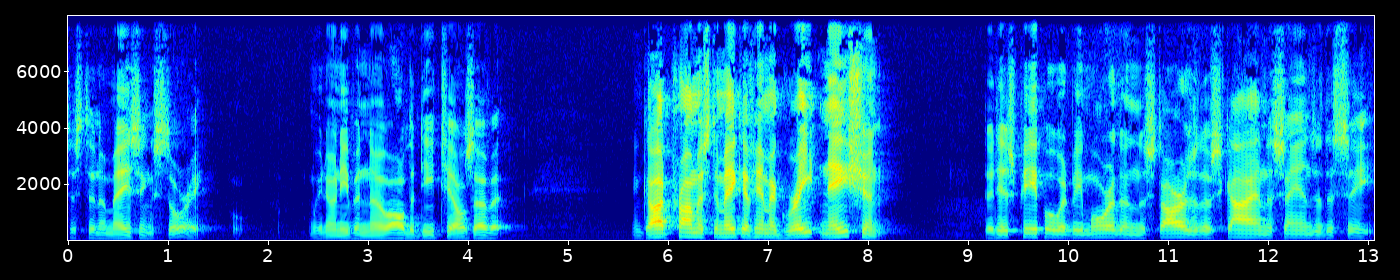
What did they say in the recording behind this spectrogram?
Just an amazing story. We don't even know all the details of it. And God promised to make of him a great nation, that his people would be more than the stars of the sky and the sands of the sea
